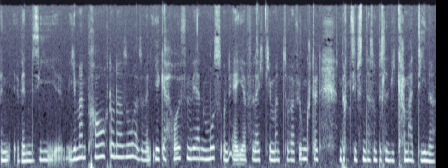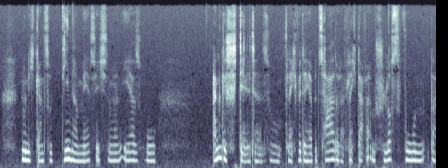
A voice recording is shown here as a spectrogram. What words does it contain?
wenn, wenn sie jemand braucht oder so, also wenn ihr geholfen werden muss und er ihr vielleicht jemand zur Verfügung stellt, im Prinzip sind das so ein bisschen wie Kammerdiener, nur nicht ganz so dienermäßig, sondern eher so Angestellte. So, vielleicht wird er ja bezahlt oder vielleicht darf er im Schloss wohnen oder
